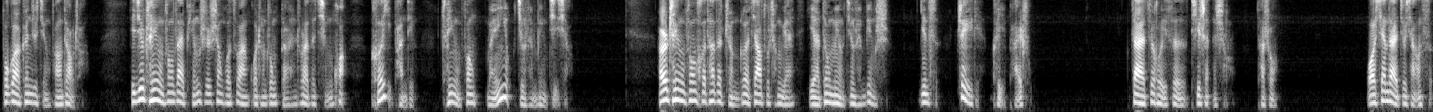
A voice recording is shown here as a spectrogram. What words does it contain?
不过，根据警方调查，以及陈永峰在平时生活作案过程中表现出来的情况，可以判定陈永峰没有精神病迹象。而陈永峰和他的整个家族成员也都没有精神病史，因此这一点可以排除。在最后一次提审的时候，他说：“我现在就想死，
